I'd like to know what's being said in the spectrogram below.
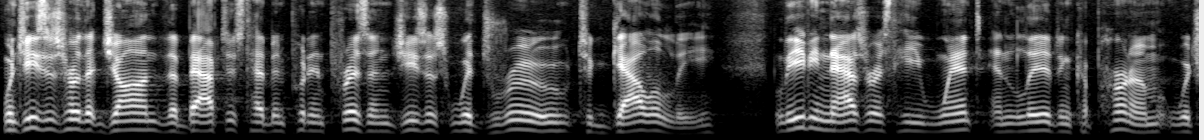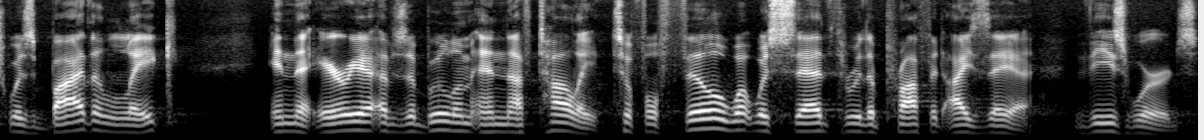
When Jesus heard that John the Baptist had been put in prison, Jesus withdrew to Galilee. Leaving Nazareth, he went and lived in Capernaum, which was by the lake in the area of Zebulun and Naphtali to fulfill what was said through the prophet Isaiah. These words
